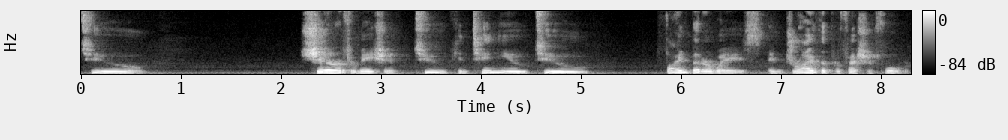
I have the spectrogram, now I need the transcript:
to share information, to continue to find better ways and drive the profession forward,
